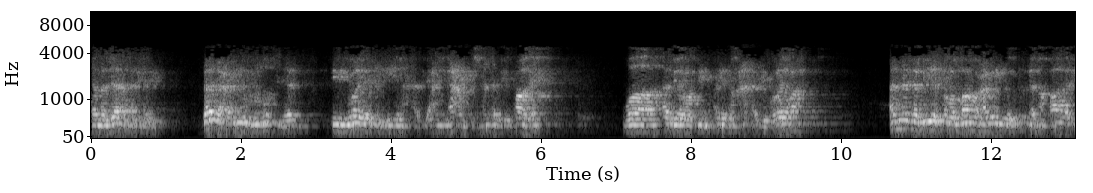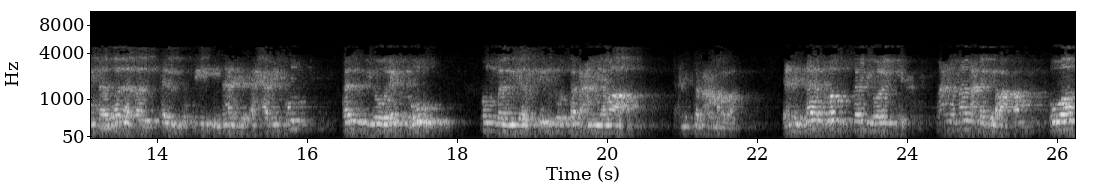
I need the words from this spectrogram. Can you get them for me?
كما جاء في الحديث. زاد علي بن مسلم في روايته عن الأعمش عن أبي صالح وأبي رفيع أيضا عن أبي هريرة أن النبي صلى الله عليه وسلم قال إذا ولغ الكلب في إناء أحدكم فليرده ثم ليغسله سبع مرات. يعني سبع مرات. يعني زاد لفظ لم يرجح معنى ما معنى الإراقة هو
